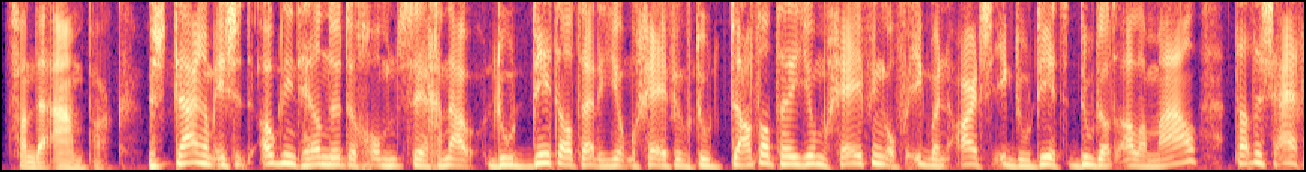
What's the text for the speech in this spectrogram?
van de aanpak. Dus daarom is het ook niet heel nuttig om te zeggen: Nou, doe dit altijd in je omgeving, of doe dat altijd in je omgeving. Of ik ben arts, ik doe dit, doe dat allemaal. Dat is eigenlijk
